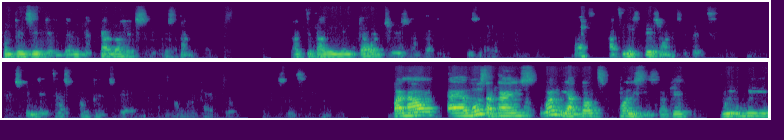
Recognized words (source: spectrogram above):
compensate them, then the Kaldor-Hicks stand. Practically, that one too is not that. But at least this one is the best stringent task compared to the normal character. But now, uh, most of the times when we adopt policies, okay, we, we,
